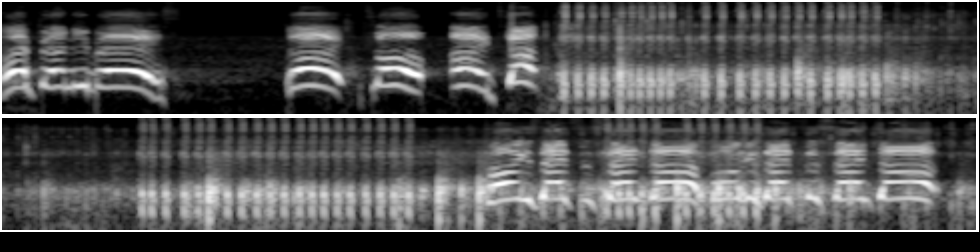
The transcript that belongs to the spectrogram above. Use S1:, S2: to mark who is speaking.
S1: Läufer an die Base. 3, 2, 1, go! Vorgesetztes Center! Vorgesetztes Center!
